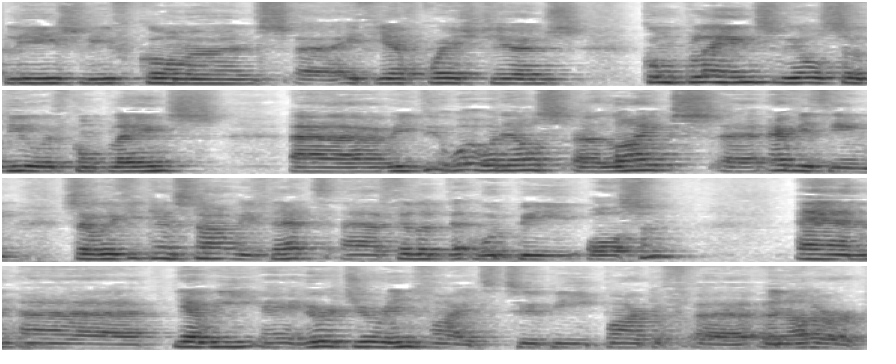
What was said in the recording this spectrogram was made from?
please leave comments if you have questions, complaints. We also deal with complaints. Uh, we do, what, what else? Uh, likes, uh, everything. So if you can start with that, uh, Phillip, that would be awesome. And uh, yeah, we uh, heard your invite to be part of another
